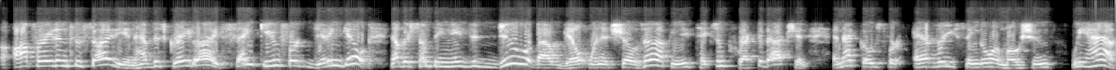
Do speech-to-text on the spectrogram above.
operate in society and have this great life. Thank you for getting guilt. Now, there's something you need to do about guilt when it shows up. You need to take some corrective action. And that goes for every single emotion we have.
